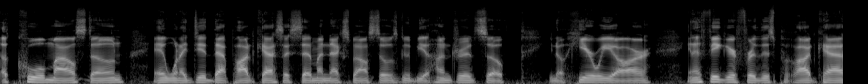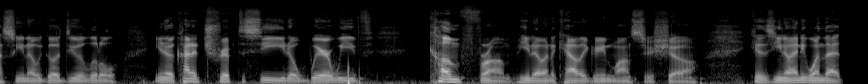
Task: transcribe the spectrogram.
a cool milestone. And when i did that podcast i said my next milestone was going to be 100 so you know here we are. And i figure for this podcast you know we go do a little you know kind of trip to see you know where we've come from, you know, in a Cali Green Monsters show. Because, you know, anyone that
